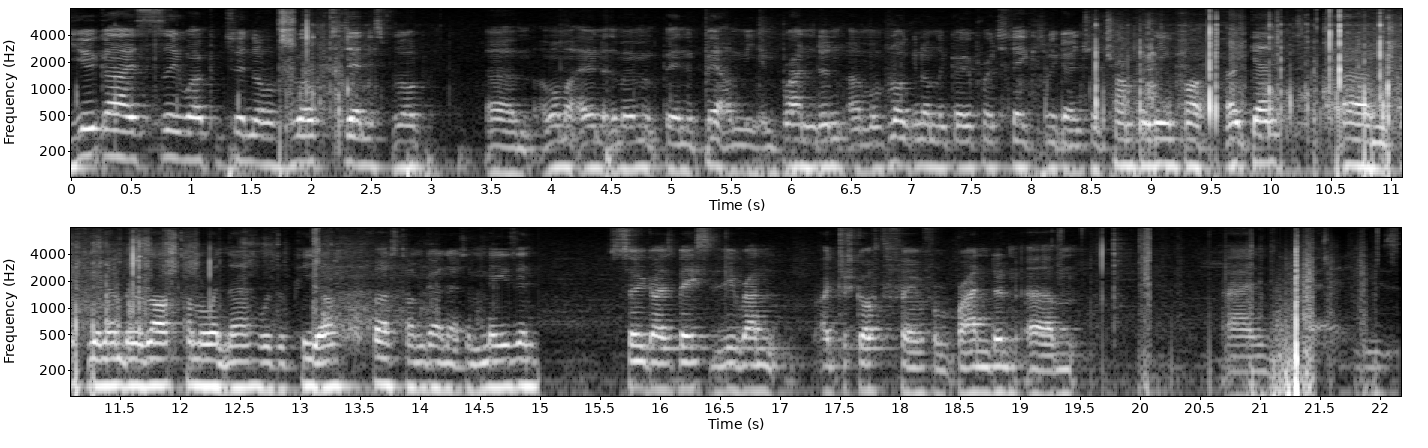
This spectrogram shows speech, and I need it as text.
You guys, so welcome to another vlog. Today in this vlog, um, I'm on my own at the moment, but in a bit I'm meeting Brandon. Um, I'm vlogging on the GoPro today because we're going to a trampoline park again. Um, if you remember the last time I went there was with Peter. First time going there, it's amazing. So guys, basically ran. I just got off the phone from Brandon, um, and yeah, he's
